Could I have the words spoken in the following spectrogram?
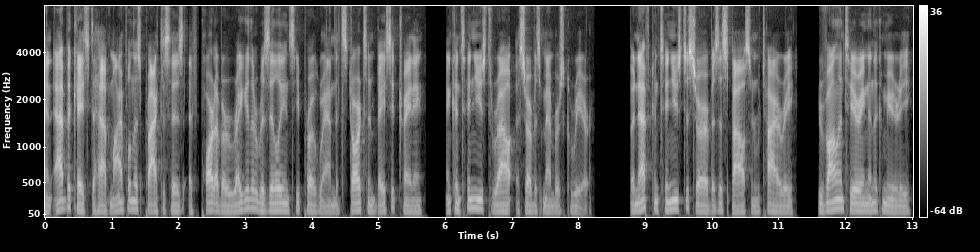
and advocates to have mindfulness practices as part of a regular resiliency program that starts in basic training and continues throughout a service member's career. Banef continues to serve as a spouse and retiree through volunteering in the community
